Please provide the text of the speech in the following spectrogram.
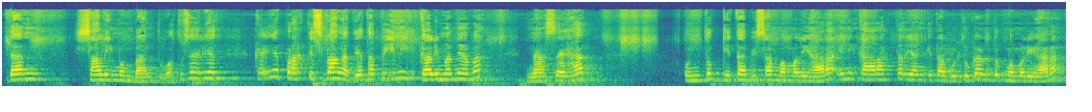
Dan saling membantu. Waktu saya lihat kayaknya praktis banget ya, tapi ini kalimatnya apa? Nasihat untuk kita bisa memelihara ini karakter yang kita butuhkan untuk memelihara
